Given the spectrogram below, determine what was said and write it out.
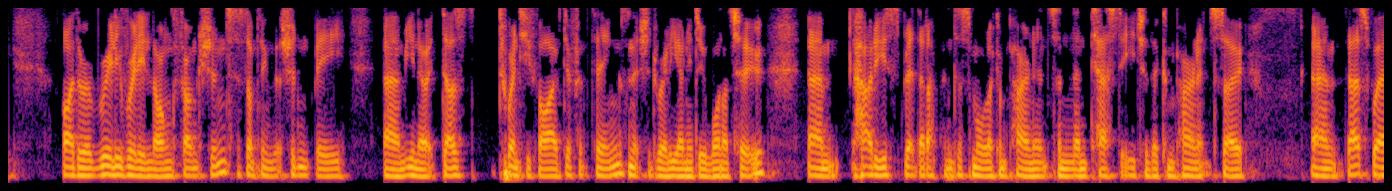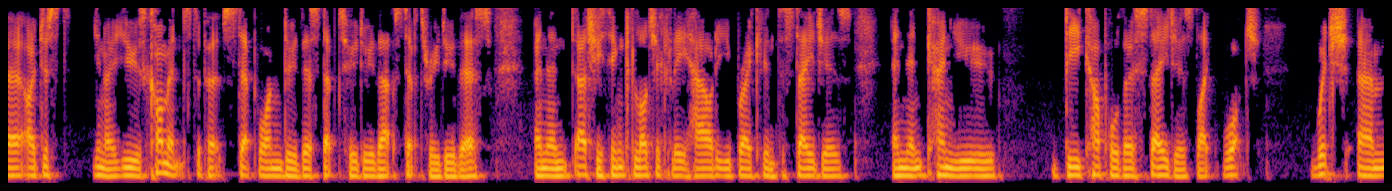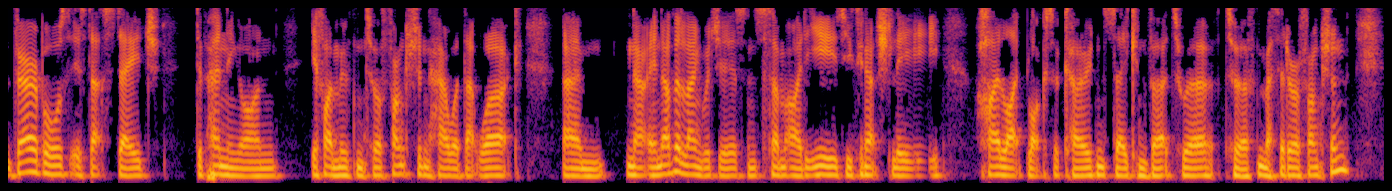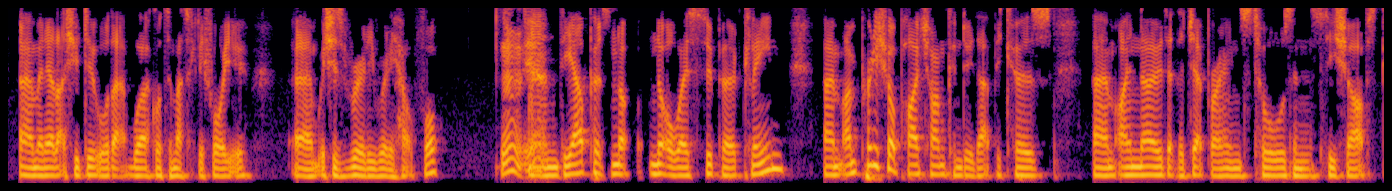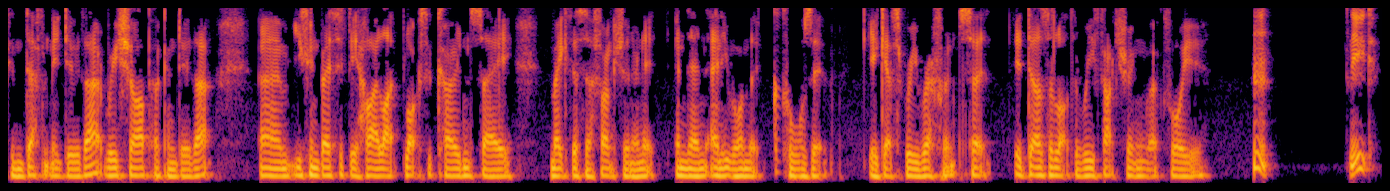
either a really really long function, so something that shouldn't be, um, you know, it does 25 different things and it should really only do one or two. Um, how do you split that up into smaller components and then test each of the components? So um, that's where I just you know use comments to put step one do this step two do that step three do this and then actually think logically how do you break it into stages and then can you decouple those stages like watch which um, variables is that stage depending on if I move them to a function, how would that work? Um, now, in other languages and some IDEs, you can actually highlight blocks of code and say convert to a to a method or a function, um, and it'll actually do all that work automatically for you um, which is really really helpful. Oh, yeah. And the output's not not always super clean. Um, I'm pretty sure PyCharm can do that because um, I know that the JetBrains tools in C Sharp can definitely do that. ReSharper can do that. Um, you can basically highlight blocks of code and say, make this a function, and it, and then anyone that calls it, it gets re-referenced. So it, it does a lot of the refactoring work for you. Hmm. Neat.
